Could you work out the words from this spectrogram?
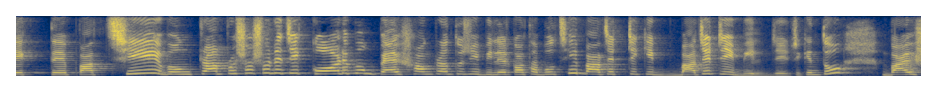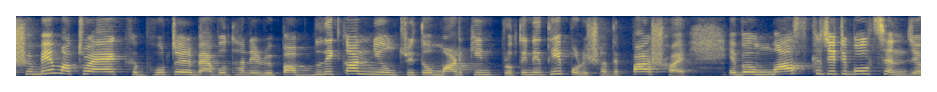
দেখতে পাচ্ছি এবং ট্রাম্প প্রশাসনে যে কর এবং ব্যয় সংক্রান্ত যে বিলের কথা বলছি বাজেটটি কি বাজেট যে বিল, যেটি কিন্তু বাইশে মে মাত্র এক ভোটের ব্যবধানে রিপাবলিকান নিয়ন্ত্রিত মার্কিন প্রতিনিধি পরিষদে পাশ হয়। এবং মাস্ক যেটি বলছেন যে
